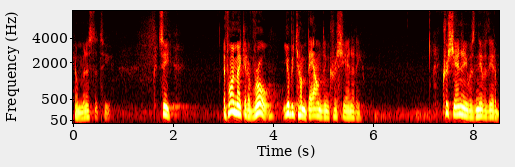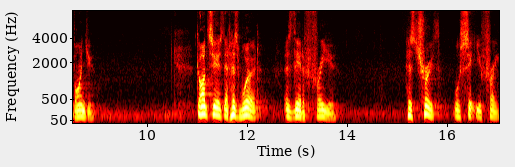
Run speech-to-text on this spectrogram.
He'll minister to you. See, if I make it a rule, you'll become bound in Christianity. Christianity was never there to bind you. God says that His Word is there to free you, His truth will set you free.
